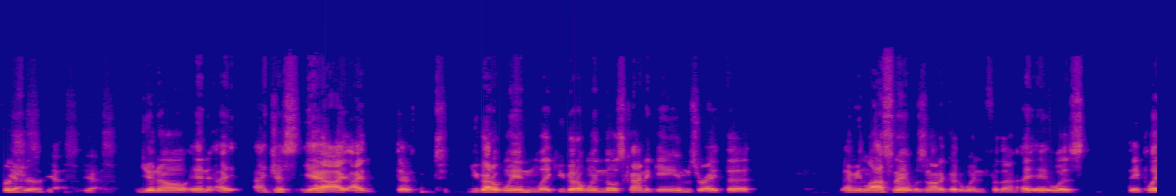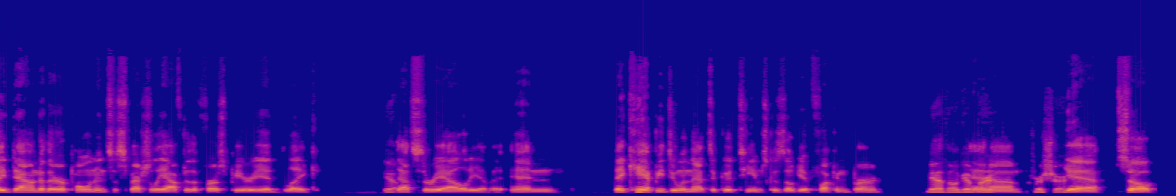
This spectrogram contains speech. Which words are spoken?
for yes, sure. Yes, yes. you know and i i just yeah i i there you got to win like you got to win those kind of games right the i mean last night was not a good win for them it was they played down to their opponents especially after the first period like Yeah. that's the reality of it and they can't be doing that to good teams because they'll get fucking burned Yeah, they'll get and burnt um for sure. yeah. So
